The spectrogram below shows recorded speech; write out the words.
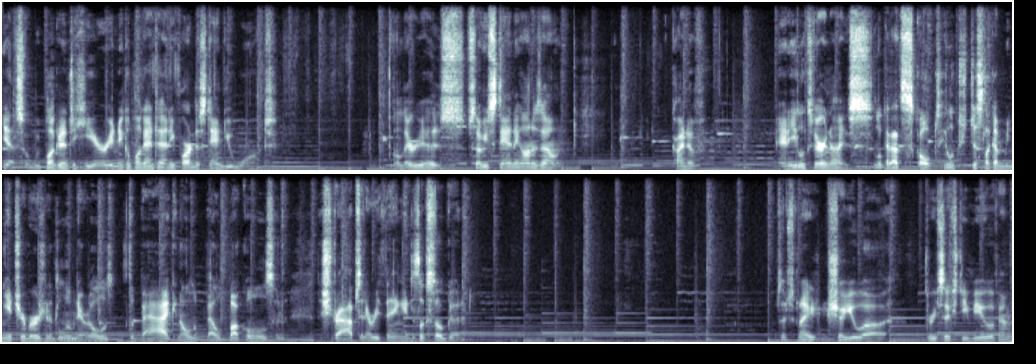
yeah so we plug it into here and you can plug it into any part of the stand you want well there he is so he's standing on his own kind of and he looks very nice. Look at that sculpt. He looks just like a miniature version of the Luminary. All the bag and all the belt buckles and the straps and everything. It just looks so good. So I'm just gonna show you a 360 view of him.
